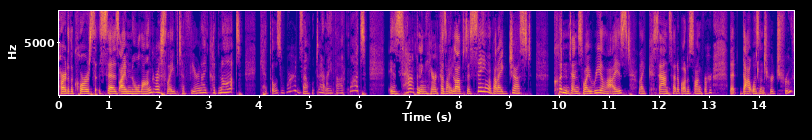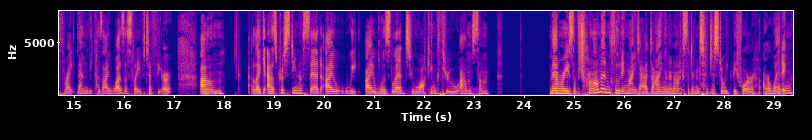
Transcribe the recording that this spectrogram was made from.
part of the chorus says, I'm no longer a slave to fear. And I could not get those words out. And I thought, what is happening here? Because I love to sing, but I just couldn't. And so I realized, like San said about a song for her, that that wasn't her truth right then because I was a slave to fear. Um, like as Christina said, I we I was led to walking through um, some memories of trauma, including my dad dying in an accident just a week before our wedding,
